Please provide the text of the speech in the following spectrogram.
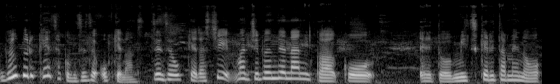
Google 検索も全然 OK なんです。全然 OK だし、まあ、自分で何かこう、えっ、ー、と、見つけるための、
